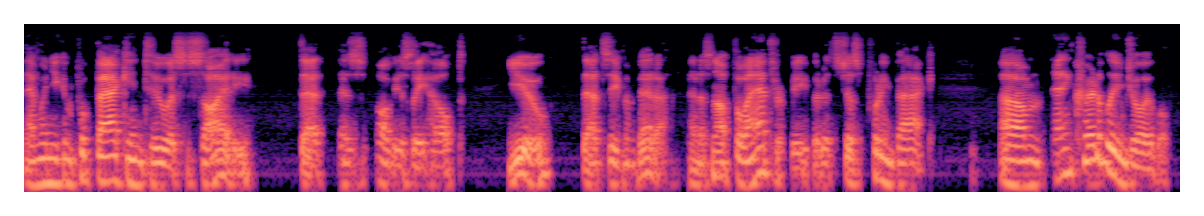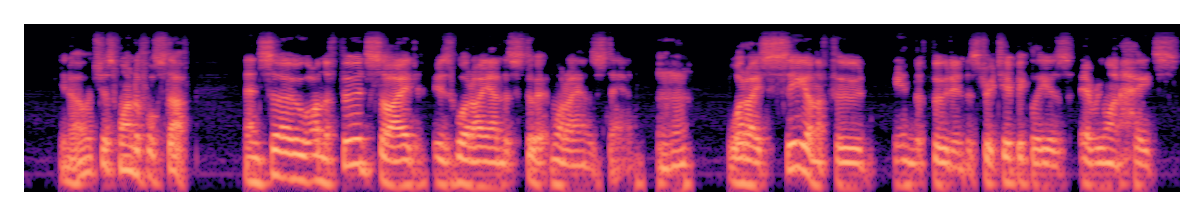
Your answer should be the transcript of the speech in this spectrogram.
And when you can put back into a society that has obviously helped you, that's even better. And it's not philanthropy, but it's just putting back. Um, and incredibly enjoyable. You know, it's just wonderful stuff. And so on the food side is what I understood, what I understand. hmm What I see on the food in the food industry typically is everyone hates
